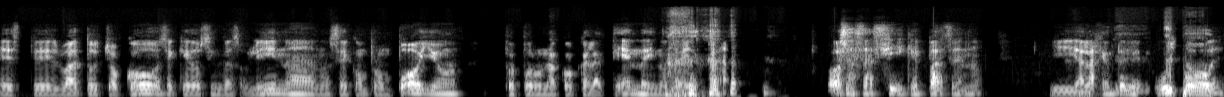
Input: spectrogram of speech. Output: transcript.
Este, el vato chocó, se quedó sin gasolina, no sé, compró un pollo, fue por una coca a la tienda y no traía nada. Cosas así que pasan, ¿no? Y a la gente le gusta, tipo, pues.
